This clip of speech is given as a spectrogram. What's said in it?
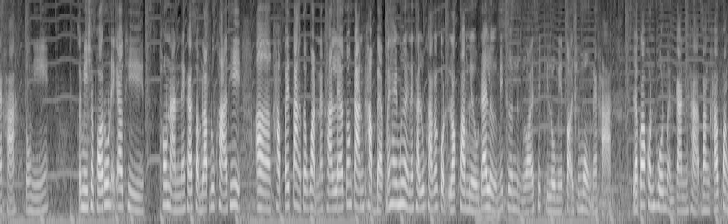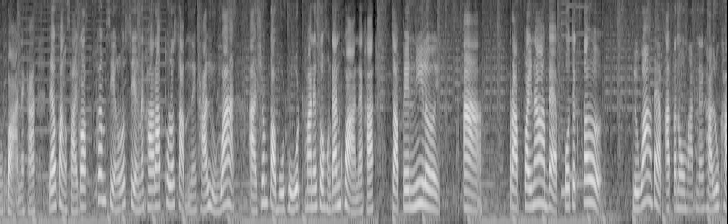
นะคะ ตรงนี้จะมีเฉพาะรุ่น XLT เท่านั้นนะคะสำหรับลูกค้าที่ขับไปต่างจังหวัดนะคะ แล้วต้องการขับแบบไม่ให้เมื่อยนะคะ ลูกค้าก็กดล็อกความเร็วได้เลย ไม่เกิน 110 กิโลเมตรต่อชั่วโมงนะคะ แล้วก็คอนโทรลเหมือนกันค่ะ บังคับฝั่งขวานะคะ แล้วฝั่งซ้ายก็เพิ่มเสียงลดเสียงนะคะ รับโทรศัพท์นะคะ หรือว่าอาเชื่อมต่อบลูทูธมาในส่วนของด้านขวานะคะ จะเป็นนี่เลยอ่าปรับไฟหน้าแบบโปรเจคเตอร์หรือว่าแบบอัตโนมัตินะคะ ลูกค้า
